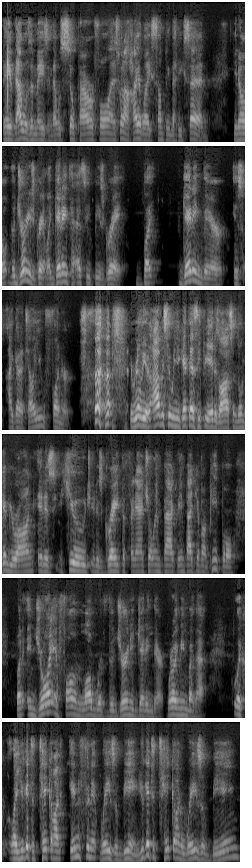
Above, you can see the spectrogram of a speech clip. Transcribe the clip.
Dave, that was amazing. That was so powerful. I just want to highlight something that he said. You know, the journey is great. Like getting to SVP is great, but getting there is, I got to tell you, funner. it really is. Obviously, when you get the SVP, it is awesome. Don't get me wrong. It is huge. It is great. The financial impact, the impact you have on people, but enjoy and fall in love with the journey getting there. What do I mean by that? Like, like you get to take on infinite ways of being. You get to take on ways of being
